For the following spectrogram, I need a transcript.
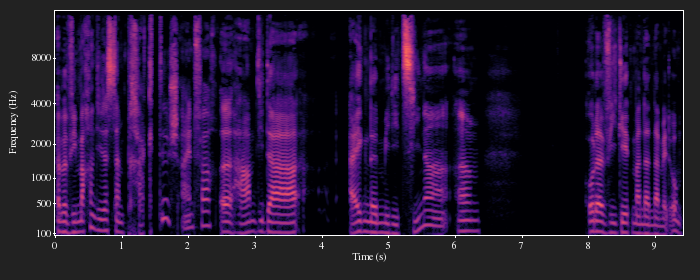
Aber wie machen die das dann praktisch einfach? Äh, haben die da eigene Mediziner? Ähm, oder wie geht man dann damit um,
